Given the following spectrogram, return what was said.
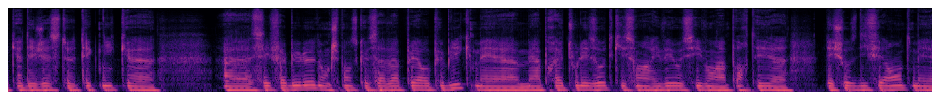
qui a des gestes techniques euh, euh, c'est fabuleux, donc je pense que ça va plaire au public, mais, euh, mais après tous les autres qui sont arrivés aussi vont apporter euh, des choses différentes, mais,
